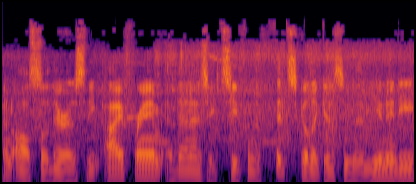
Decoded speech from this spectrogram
And also there is the iframe, and then as you can see from the fifth skill that gives him the immunity,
